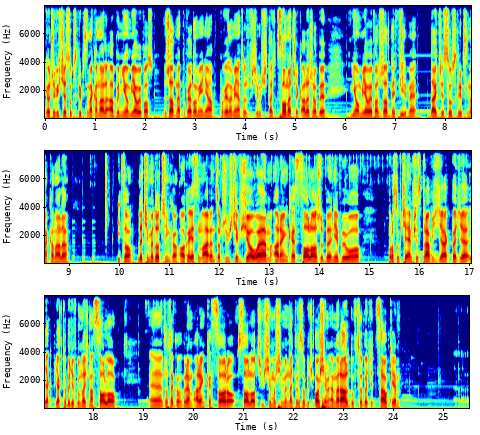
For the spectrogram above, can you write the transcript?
I oczywiście subskrypcje na kanale, aby nie omijały was żadne powiadomienia. Powiadomienia to oczywiście musicie dać dzwoneczek, ale żeby nie omijały was żadne filmy, dajcie subskrypcję na kanale. I co? Lecimy do odcinka. Okej, jestem na arence. Oczywiście wziąłem arenkę solo, żeby nie było po prostu chciałem się sprawdzić, jak, będzie, jak, jak to będzie wyglądać na solo. E, dlatego wybrałem arenkę solo, solo. Oczywiście musimy najpierw zrobić 8 emeraldów, co będzie całkiem... e,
